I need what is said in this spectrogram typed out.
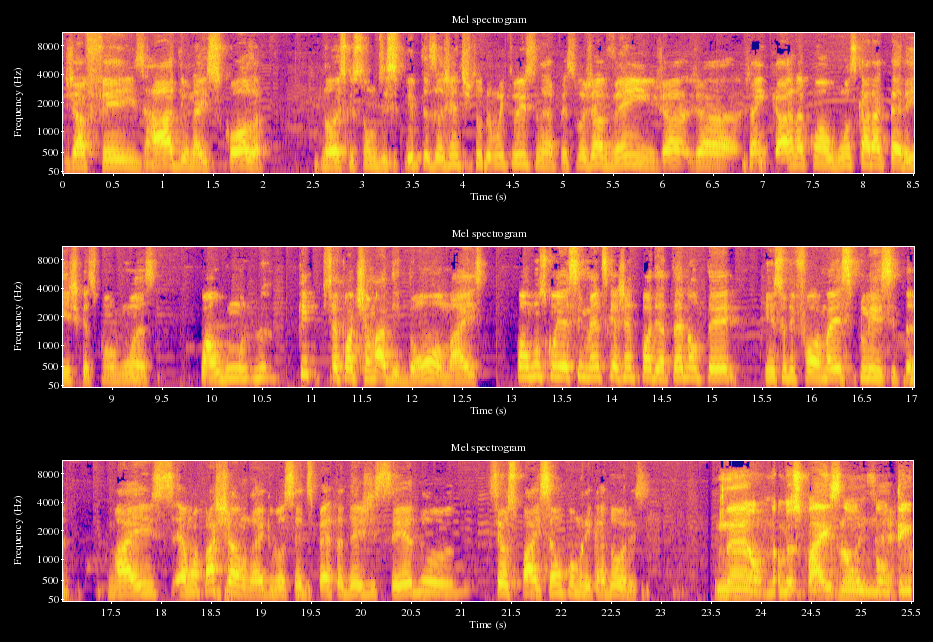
já fez rádio na escola, nós que somos espíritas, a gente estuda muito isso, né? A pessoa já vem, já, já, já encarna com algumas características, com algumas, com algum, que você pode chamar de dom, mas com alguns conhecimentos que a gente pode até não ter isso de forma explícita, mas é uma paixão, né? Que você desperta desde cedo. Seus pais são comunicadores? Não, não, meus pais não, Pois não é. têm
